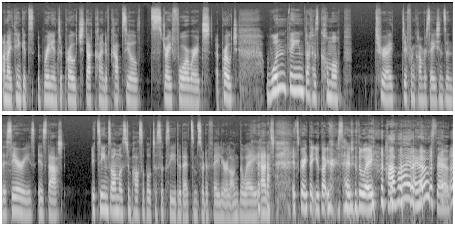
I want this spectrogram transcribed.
and I think it's a brilliant approach, that kind of capsule, straightforward approach. One theme that has come up throughout different conversations in this series is that it seems almost impossible to succeed without some sort of failure along the way. And it's great that you got yours out of the way. Have I? I hope so.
